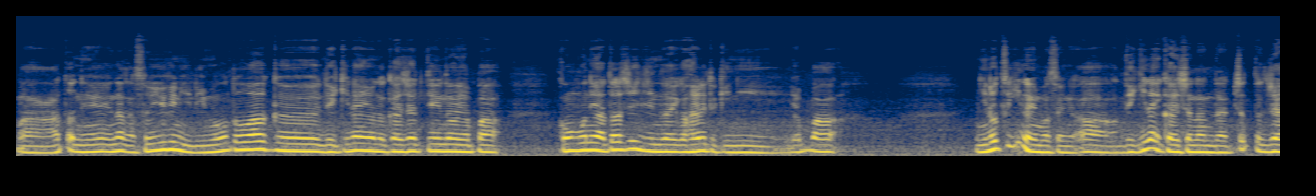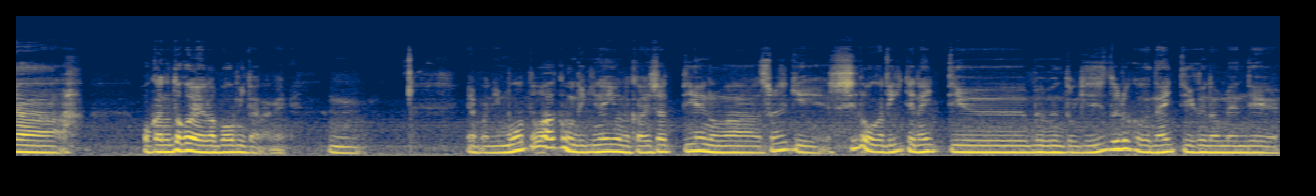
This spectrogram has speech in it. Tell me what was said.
まああとねなんかそういう風にリモートワークできないような会社っていうのはやっぱ今後ね新しい人材が入るときにやっぱ二の次になりますよね。ああできない会社なんだ。ちょっとじゃあ他のところ選ぼうみたいなね。うん。やっぱリモートワークもできないような会社っていうのは正直指導ができてないっていう部分と技術力がないっていう風な面で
